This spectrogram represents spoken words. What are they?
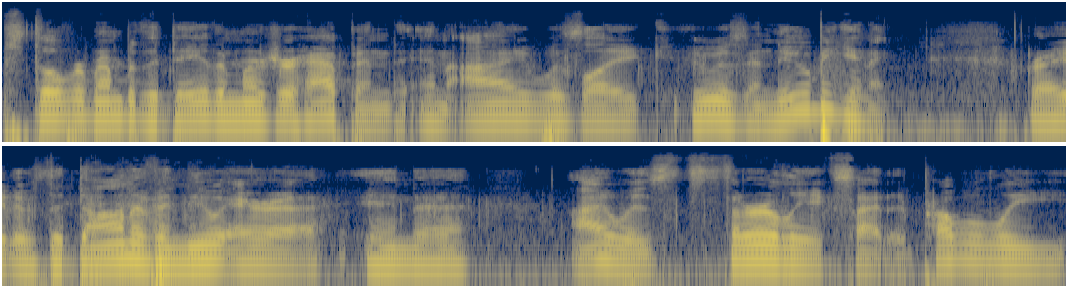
still remember the day the merger happened, and I was like, it was a new beginning, right? It was the dawn of a new era, and uh, I was thoroughly excited. Probably,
